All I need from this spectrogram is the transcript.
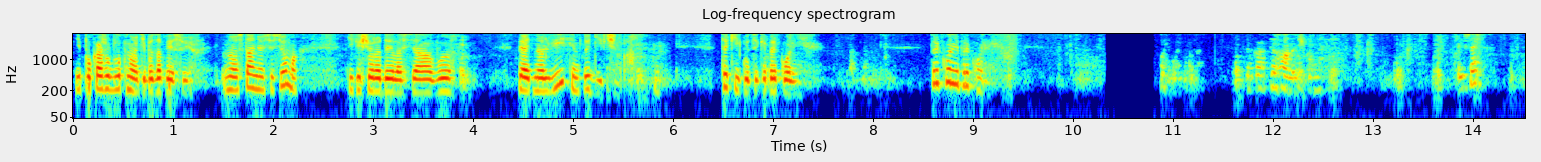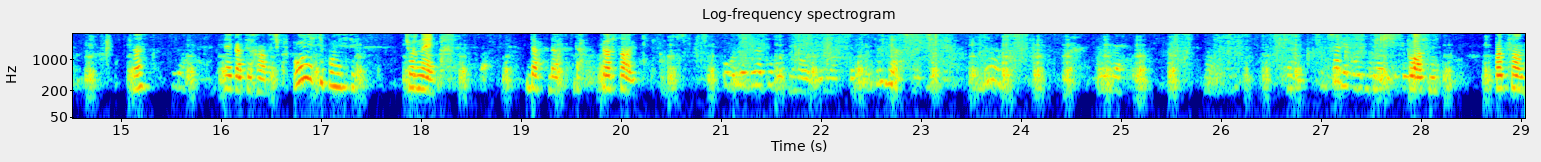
і покажу в блокноті, бо записую. Ну, остання ось сьома, тільки що родилася в 5.08, то дівчинка. Такі куцики прикольні. Прикольні, прикольні. Ой, ой, ой. Така циганочка у нас. Бачиш? А? Яка циганочка? Повністю, повністю чорненька. Да, да, да. Красавиця. О, тут тут говорю. Класний. Пацан.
